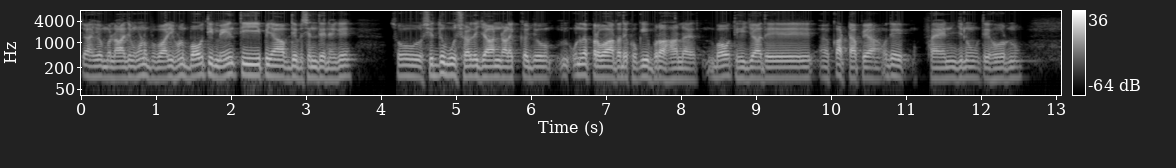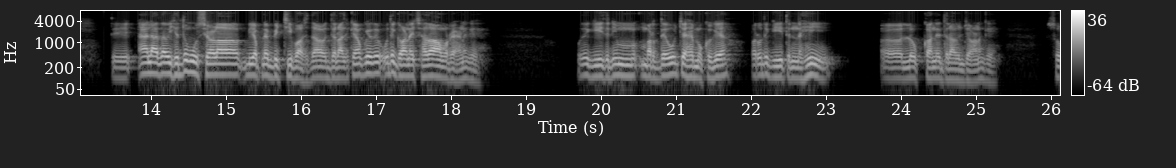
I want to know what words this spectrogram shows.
ਚਾਹੇ ਉਹ ਮੁਲਾਜ਼ਮ ਹੋਣ, ਵਪਾਰੀ ਹੋਣ, ਬਹੁਤ ਹੀ ਮਿਹਨਤੀ ਪੰਜਾਬ ਦੇ ਵਸਿੰਦੇ ਨੇਗੇ ਸੋ ਸਿੱਧੂ ਮੂਸੇਵਾਲੇ ਦੇ ਜਾਣ ਨਾਲ ਇੱਕ ਜੋ ਉਹਨਾਂ ਦਾ ਪਰਿਵਾਰ ਦਾ ਦੇਖੋ ਕੀ ਬੁਰਾ ਹਾਲ ਹੈ, ਬਹੁਤ ਹੀ ਜ਼ਿਆਦਾ ਘਾਟਾ ਪਿਆ ਉਹਦੇ ਫੈਨਜ਼ ਨੂੰ ਤੇ ਹੋਰ ਨੂੰ। ਤੇ ਐਂ ਲੱਗਦਾ ਵੀ ਸਿੱਧੂ ਮੂਸੇਵਾਲਾ ਵੀ ਆਪਣੇ ਵਿੱਚ ਹੀ ਵੱਸਦਾ ਦਿਲਾਂ 'ਚ ਕਿਉਂਕਿ ਉਹਦੇ ਉਹਦੇ ਗਾਣੇ ਸਦਾ ਅਮਰ ਰਹਿਣਗੇ। ਉਹਦੇ ਗੀਤ ਨਹੀਂ ਮ- ਮਰਦੇ ਉਹ ਚਾਹੇ ਮੁੱਕ ਗਿਆ, ਪਰ ਉਹਦੇ ਗੀਤ ਨਹੀਂ ਲੋਕਾਂ ਦੇ ਦਿਲਾਂ ਨੂੰ ਜਾਣਗੇ। ਸੋ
